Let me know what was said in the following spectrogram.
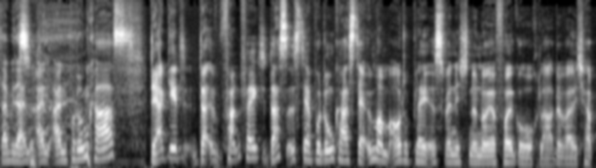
Da wieder ein, ein, ein Podumcast. Der geht, da, Fun Fact, das ist der Podumcast, der immer im Autoplay ist, wenn ich eine neue Folge hochlade, weil ich habe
